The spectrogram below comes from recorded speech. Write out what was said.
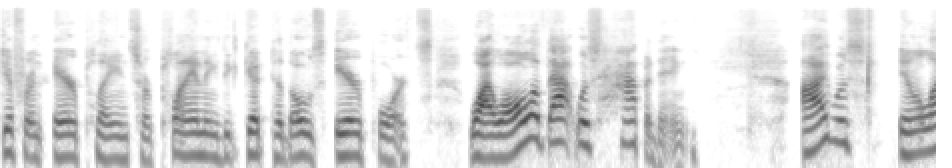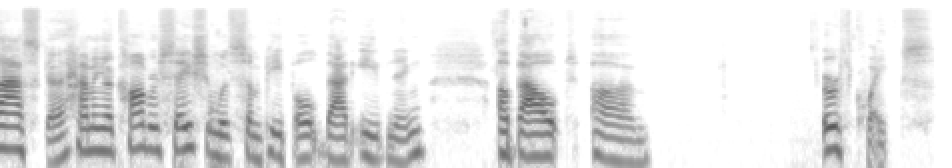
different airplanes or planning to get to those airports, while all of that was happening, I was in Alaska having a conversation with some people that evening about um, earthquakes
